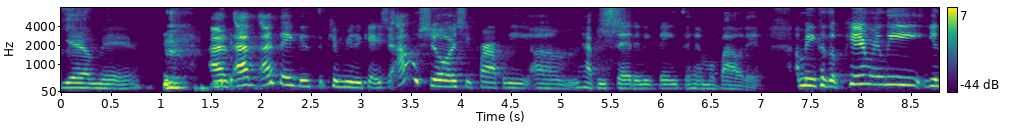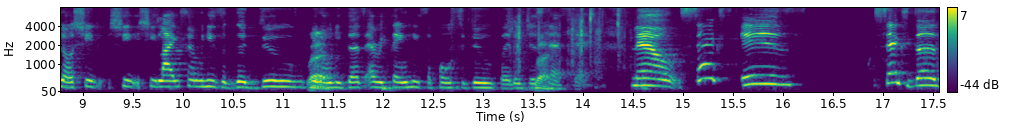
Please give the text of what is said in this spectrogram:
Yeah, man. I, I I think it's the communication. I'm sure she probably um haven't said anything to him about it. I mean, because apparently, you know, she she she likes him. He's a good dude. You know, he does everything he's supposed to do, but it just Right. that's it. Now, sex is sex does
